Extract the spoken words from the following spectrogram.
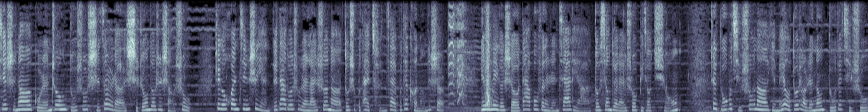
其实呢，古人中读书识字儿的始终都是少数。这个患近视眼对大多数人来说呢，都是不太存在、不太可能的事儿。因为那个时候，大部分的人家里啊，都相对来说比较穷，这读不起书呢，也没有多少人能读得起书，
